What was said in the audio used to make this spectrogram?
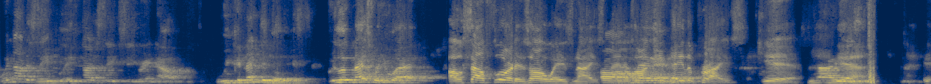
We're not the same place, not the same city right now. We connected though. We look nice where you at. Oh, South Florida is always nice, man. As Oh, long as you oh, pay the price. Yeah. Nice. Yeah.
